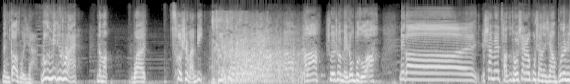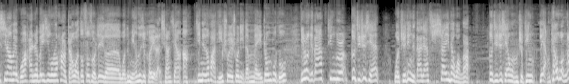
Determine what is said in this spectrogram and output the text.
那你告诉我一下；如果你没听出来，那么我测试完毕。好了啊，说一说美中不足啊。那个上面草字头，下面故乡的乡，不论是新浪微博还是微信公众号，找我都搜索这个我的名字就可以了，香香啊。今天的话题说一说你的美中不足。一会儿给大家听歌，歌曲之前我决定给大家删一条广告。歌曲之前我们只听两条广告。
